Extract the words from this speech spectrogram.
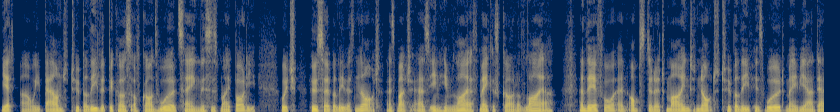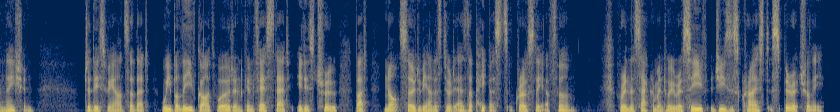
yet are we bound to believe it because of God's word, saying, This is my body, which whoso believeth not, as much as in him lieth, maketh God a liar, and therefore an obstinate mind not to believe his word may be our damnation. To this we answer that we believe God's word and confess that it is true, but not so to be understood as the papists grossly affirm. For in the sacrament we receive Jesus Christ spiritually,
